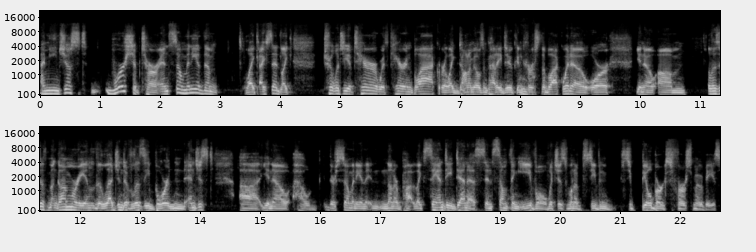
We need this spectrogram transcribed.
I mean, just worshipped her. And so many of them, like I said, like Trilogy of Terror with Karen Black, or like Donna Mills and Patty Duke and Curse of the Black Widow, or, you know, um, Elizabeth Montgomery and The Legend of Lizzie Borden, and just, uh, you know, oh, there's so many, and none are pop, like Sandy Dennis in Something Evil, which is one of Steven Spielberg's first movies.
